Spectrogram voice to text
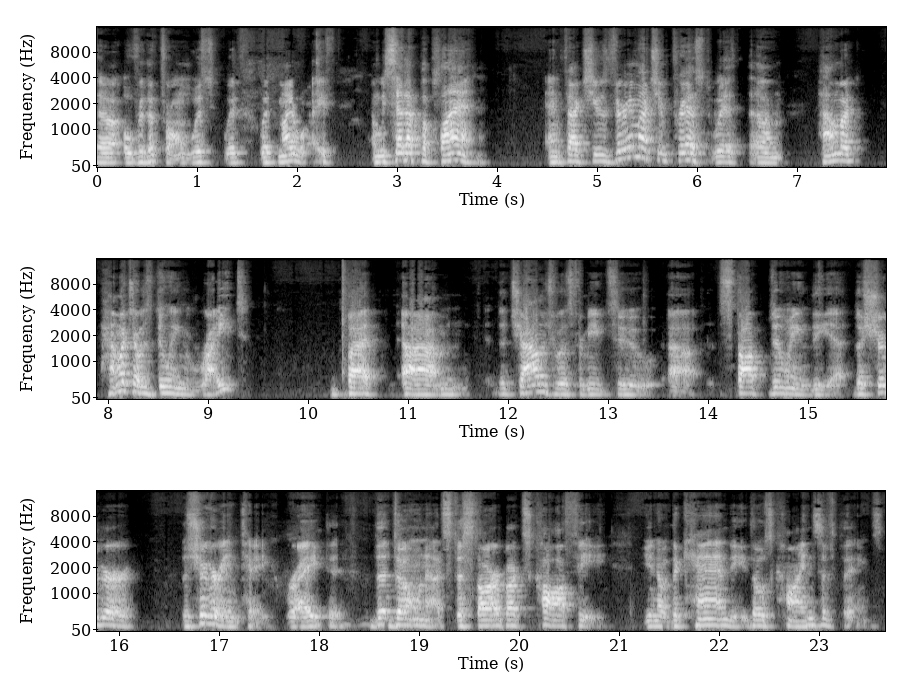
uh, over the phone with, with, with my wife and we set up a plan. In fact, she was very much impressed with um, how much how much I was doing right, but um, the challenge was for me to uh, stop doing the uh, the sugar the sugar intake, right? The, the, donuts, the Starbucks coffee, you know, the candy, those kinds of things,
